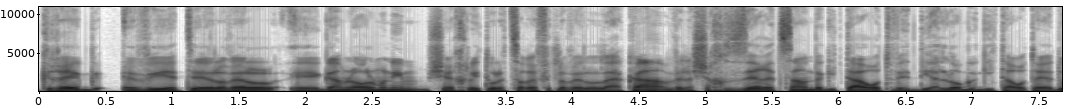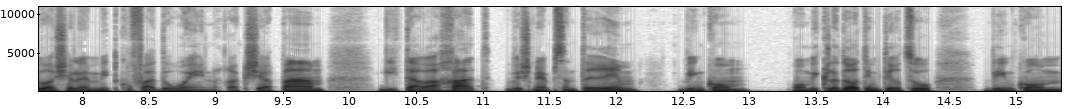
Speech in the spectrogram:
גרג הביא את אה, לבל אה, גם לאולמנים שהחליטו לצרף את לבל ללהקה ולשחזר את סאונד הגיטרות ואת דיאלוג הגיטרות הידוע שלהם מתקופת Wayne. רק שהפעם גיטרה אחת ושני פסנתרים במקום, או מקלדות אם תרצו, במקום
